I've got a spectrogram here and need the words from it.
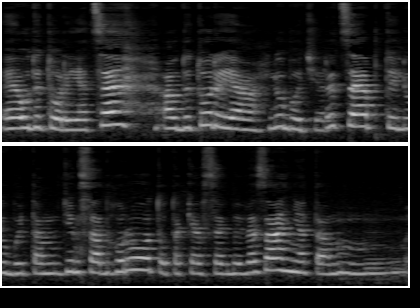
е, аудиторія. Це аудиторія любить рецепти, любить там дім сад город, таке все якби в'язання, там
